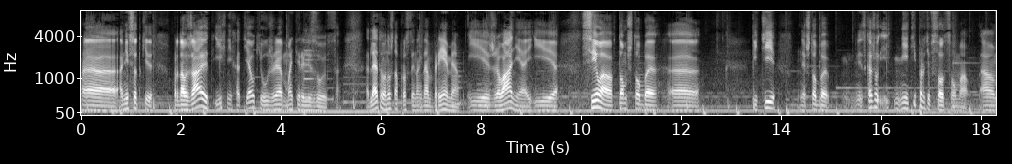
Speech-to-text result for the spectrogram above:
э, они все-таки продолжают, их хотелки уже материализуются. Для этого нужно просто иногда время и желание, и сила в том, чтобы э, идти, чтобы, скажу, не идти против социума, а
